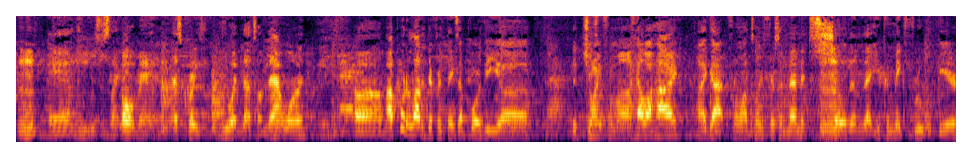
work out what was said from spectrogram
mm-hmm. and he was just like, "Oh man, that's crazy." He went nuts on that one. Um, I poured a lot of different things. I poured the uh, the joint from uh, Hella High. I got from uh, Twenty First Amendment to Mm-hmm. show them that you can make fruit with beer.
